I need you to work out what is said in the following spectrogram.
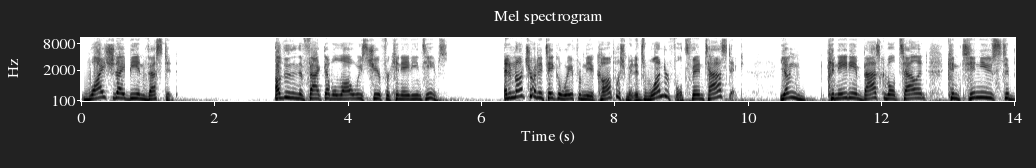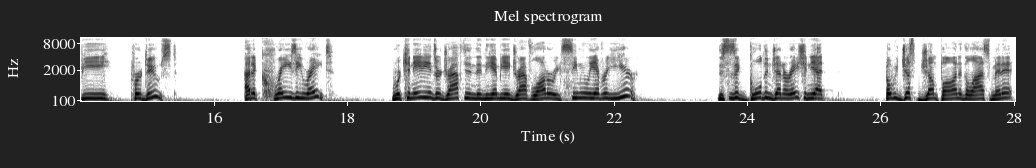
Why should I be invested? Other than the fact that we'll always cheer for Canadian teams. And I'm not trying to take away from the accomplishment. It's wonderful. It's fantastic. Young Canadian basketball talent continues to be produced at a crazy rate. Where Canadians are drafted in the NBA draft lottery seemingly every year. This is a golden generation, yet, but we just jump on at the last minute.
